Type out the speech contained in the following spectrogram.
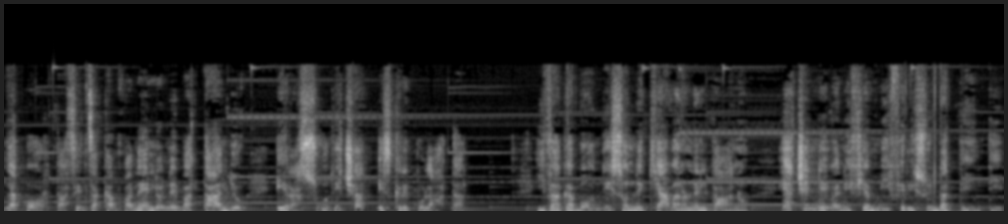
La porta, senza campanello né battaglio, era sudicia e screpolata. I vagabondi sonnecchiavano nel vano e accendevano i fiammiferi sui battenti.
